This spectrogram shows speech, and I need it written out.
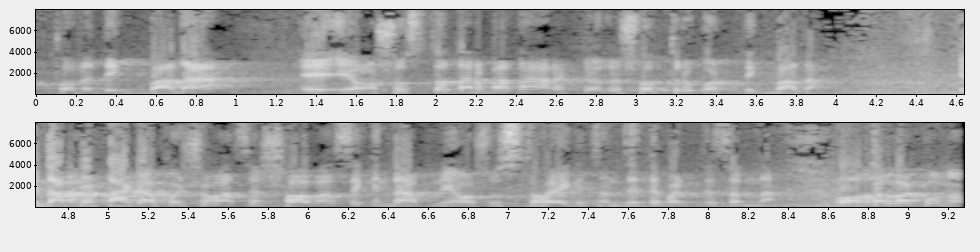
অর্থনৈতিক বাধা অসুস্থতার বাধা আর একটা হলো শত্রু কর্তৃক বাধা। কিন্তু আপনার টাকা পয়সাও আছে সব আছে কিন্তু আপনি অসুস্থ হয়ে গেছেন যেতে পারতেছেন না। অথবা কোনো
